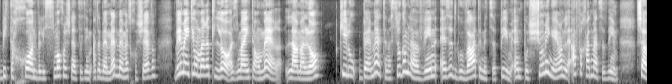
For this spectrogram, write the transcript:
ביטחון ולסמוך על שני הצדדים, אתה באמת באמת חושב? ואם הייתי אומרת לא, אז מה היית אומר? למה לא? כאילו, באמת, תנסו גם להבין איזה תגובה אתם מצפים. אין פה שום היגיון לאף אחד מהצדדים. עכשיו,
